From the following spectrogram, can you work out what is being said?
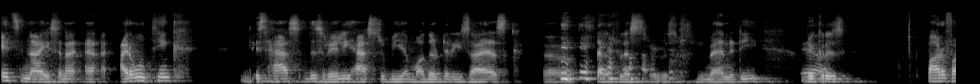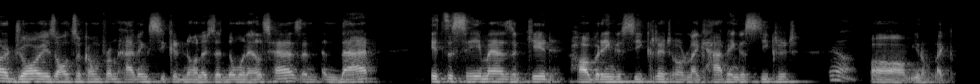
it's nice, and I, I I don't think this has this really has to be a Mother Teresa-esque uh, selfless service to humanity yeah. because part of our joy is also come from having secret knowledge that no one else has and, and that it's the same as a kid harboring a secret or like having a secret yeah. um you know like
